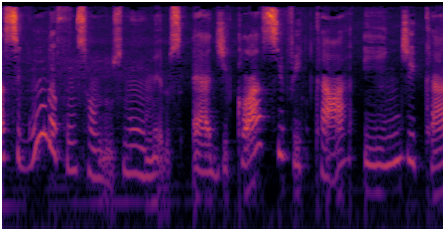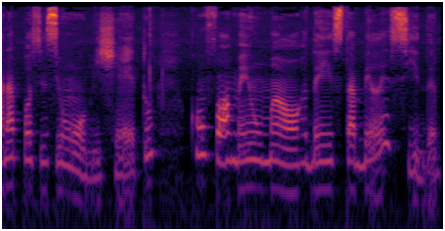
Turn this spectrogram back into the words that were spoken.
A segunda função dos números é a de classificar e indicar a posição de um objeto conforme uma ordem estabelecida.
